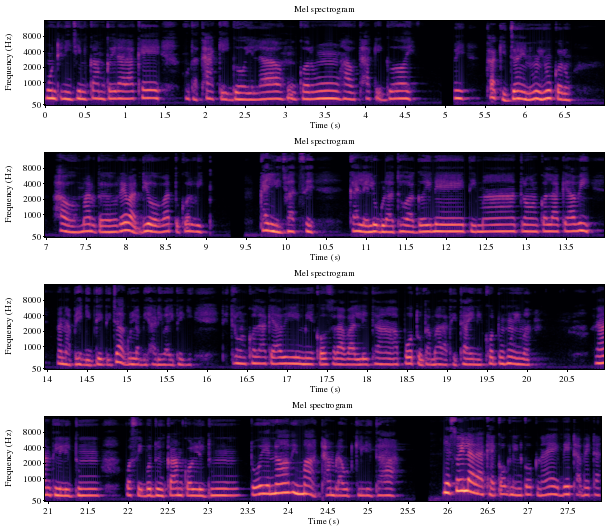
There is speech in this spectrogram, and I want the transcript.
મૂંઠની જેમ કામ કર્યા રાખે હું તો થાકી ગઈ લાવ હું કરું હાવ થાકી ગઈ થાકી જઈને હું શું કરું હાવ મારું તો રહેવા દો વાત કરવી કાલની જ વાત છે કાલે લુગડા ધોવા ગઈ ને તેમાં ત્રણ કલાકે આવી નાના ભેગી દેતી જા ગુલાબી હાડી વાળી ભેગી ત્રણ કલાકે આવી મેં કોસરા વાળ લીધા પોતું તમારાથી થાય નહીં ખોટું હું એમાં રાંધી લીધું, પછી બધું કામ કરી લીધું તો એ ના આવી માં ઠામડા ઉટકી લીધા. ને સોયલા રાખે કોક ને કોક ના એ બેઠા બેઠા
